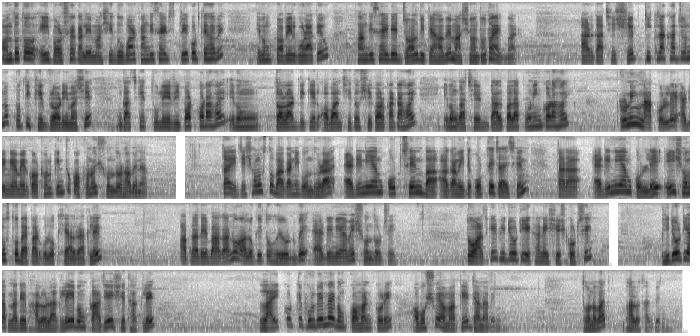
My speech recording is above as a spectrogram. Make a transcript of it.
অন্তত এই বর্ষাকালে মাসে দুবার ফাঙ্গিসাইড স্প্রে করতে হবে এবং টবের গোড়াতেও ফাঙ্গিসাইডের জল দিতে হবে মাসে অন্তত একবার। আর গাছের শেপ ঠিক রাখার জন্য প্রতি ফেব্রুয়ারি মাসে গাছকে তুলে রিপোর্ট করা হয় এবং তলার দিকের অবাঞ্ছিত শিকড় কাটা হয় এবং গাছের ডালপালা প্রুনিং করা হয়। প্রুনিং না করলে অ্যাডেনিয়ামের গঠন কিন্তু কখনোই সুন্দর হবে না। তাই যে সমস্ত বাগানি বন্ধুরা অ্যাডেনিয়াম করছেন বা আগামীতে করতে চাইছেন, তারা অ্যাডেনিয়াম করলে এই সমস্ত ব্যাপারগুলো খেয়াল রাখলে আপনাদের বাগানও আলোকিত হয়ে উঠবে অ্যাডেনিয়ামের সৌন্দর্যে। তো আজকের ভিডিওটি এখানেই শেষ করছি। ভিডিওটি আপনাদের ভালো লাগলে এবং কাজে এসে থাকলে লাইক করতে ভুলবেন না এবং কমেন্ট করে অবশ্যই আমাকে জানাবেন। ধন্যবাদ, ভালো থাকবেন।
